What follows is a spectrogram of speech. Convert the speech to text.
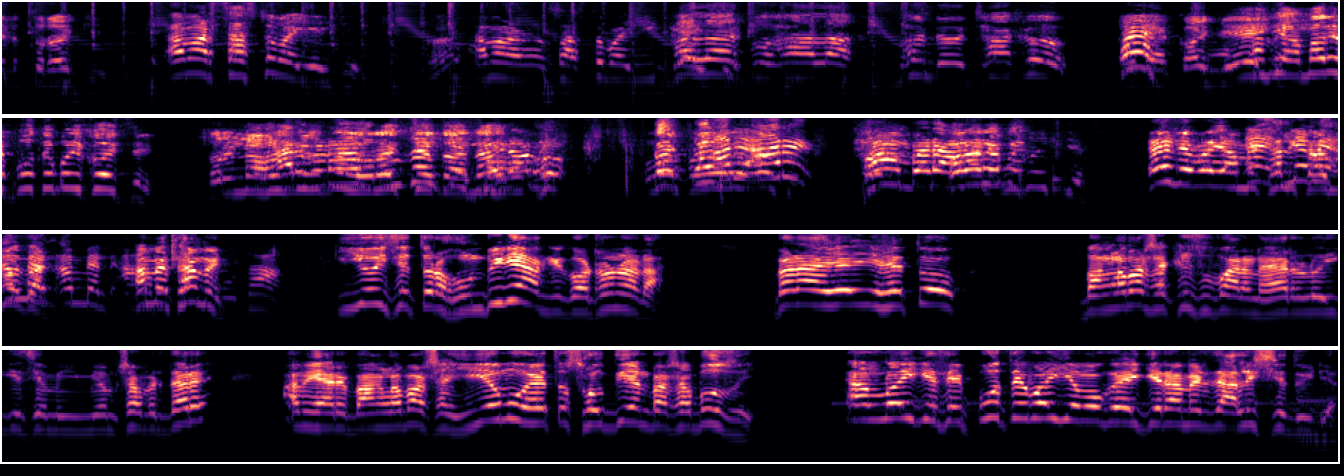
এটা তো কি? আমার স্বাস্থ্য ভাই আইছে। হ্যাঁ? আমার স্বাস্থ্য ভাই ঈদ হালা ভণ্ড ঠাকুর হ্যাঁ। কয় এই যে আমারে প্রথম বই কইছে তোর না বাড়া, লড়াইছে তাই না? আরে, আরে, থাম বাড়া। এই নে ভাই আমি খালি কাজ আমি থামেন। কি হয়েছে তোরা শুনবি না আগে ঘটনাটা? বেড়া এই হে তো বাংলা ভাষা কিছু পারে না আর লই গেছি আমি ইমাম সাহেবের দ্বারে। আমি আরে বাংলা ভাষা হিয়ামু হে তো সৌদিয়ান ভাষা বোঝে। আর লই গেছে পোতে বই আমাকে এই গ্রামের যে আলিশে দুইটা।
